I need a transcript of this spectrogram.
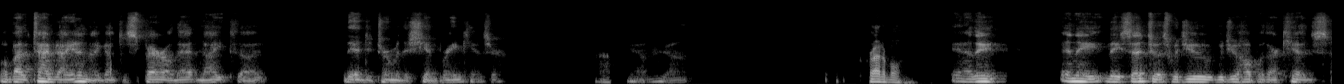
Well, by the time Diane and I got to Sparrow that night, uh, they had determined that she had brain cancer. Yeah, yeah. Incredible. Yeah, they and they they said to us, "Would you would you help with our kids?"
